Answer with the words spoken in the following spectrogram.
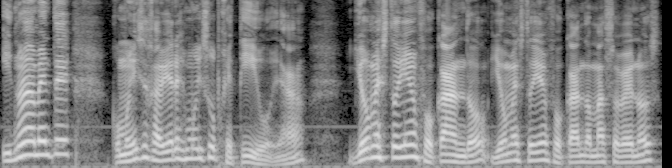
Y nuevamente, como dice Javier, es muy subjetivo, ¿ya? Yo me estoy enfocando, yo me estoy enfocando más o menos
